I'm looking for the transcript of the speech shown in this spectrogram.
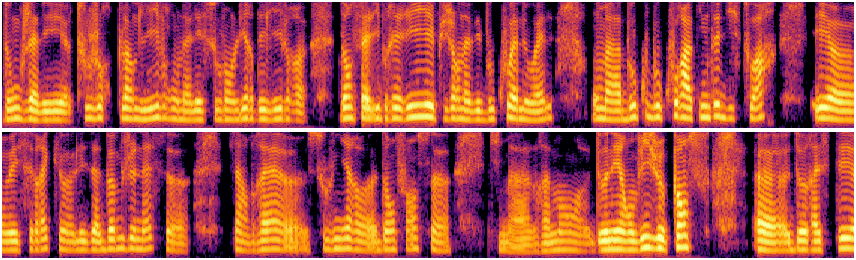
Donc j'avais toujours plein de livres. On allait souvent lire des livres dans sa librairie et puis j'en avais beaucoup à Noël. On m'a beaucoup, beaucoup raconté d'histoires. Et, et c'est vrai que les albums jeunesse, c'est un vrai souvenir d'enfance qui m'a vraiment donné envie, je pense, de rester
